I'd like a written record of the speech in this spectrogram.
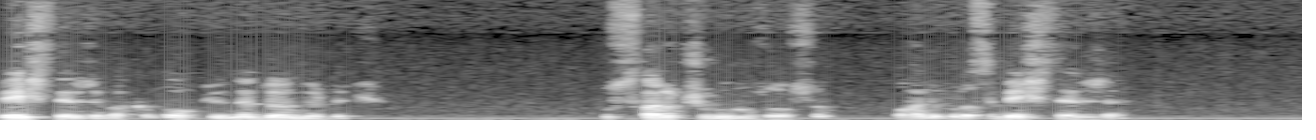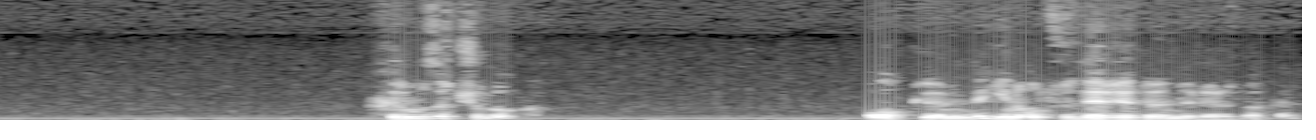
5 derece bakın ok yönünde döndürdük. Bu sarı çubuğumuz olsun. O halde burası 5 derece. Kırmızı çubuk ok yönünde yine 30 derece döndürüyoruz bakın.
